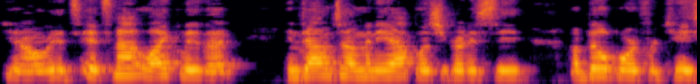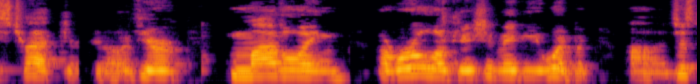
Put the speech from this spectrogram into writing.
you know, it's, it's not likely that in downtown Minneapolis, you're going to see a billboard for Case Tractor. You know, if you're modeling a rural location, maybe you would, but, uh, just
